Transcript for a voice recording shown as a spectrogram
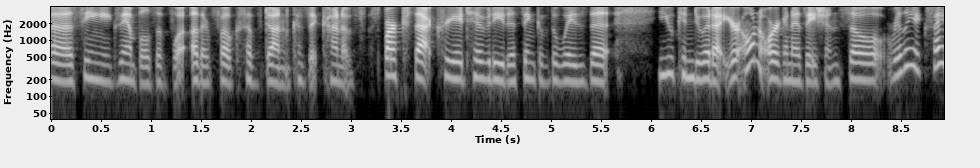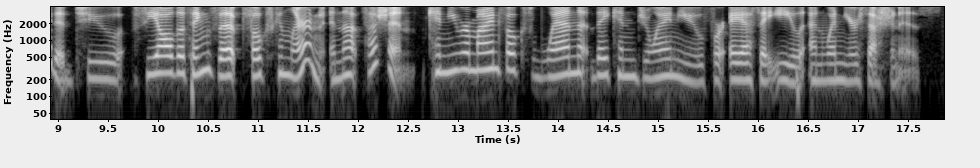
uh, seeing examples of what other folks have done because it kind of sparks that creativity to think of the ways that you can do it at your own organization. So, really excited to see all the things that folks can learn in that session. Can you remind folks when they can join you for ASAE and when your session is?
